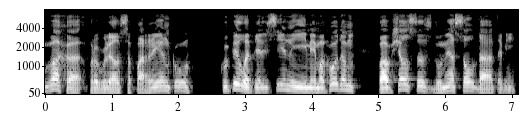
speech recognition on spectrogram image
Ваха прогулялся по рынку, купил апельсины и мимоходом пообщался с двумя солдатами,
